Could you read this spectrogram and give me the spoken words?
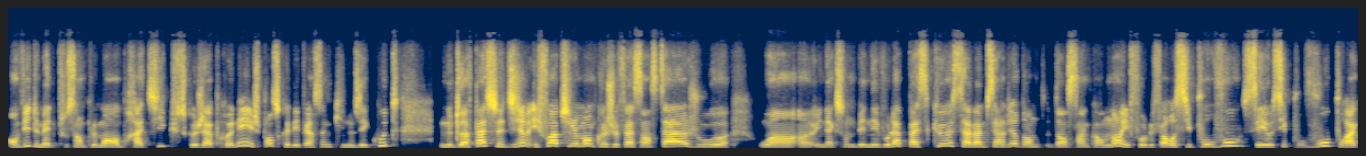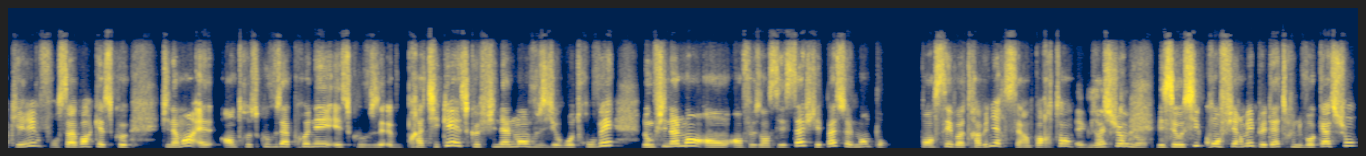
envie de mettre tout simplement en pratique ce que j'apprenais. Et je pense que les personnes qui nous écoutent ne doivent pas se dire il faut absolument que je fasse un stage ou, ou une action de bénévolat parce que ça va me servir dans, dans cinq ans. Non, il faut le faire aussi pour vous. C'est aussi pour vous, pour acquérir, pour savoir qu'est-ce que finalement, entre ce que vous apprenez et ce que vous pratiquez, est-ce que finalement vous y retrouvez? Donc finalement, en, faisant ces stages, c'est pas seulement pour penser votre avenir, c'est important, bien sûr, mais c'est aussi confirmer peut-être une vocation.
